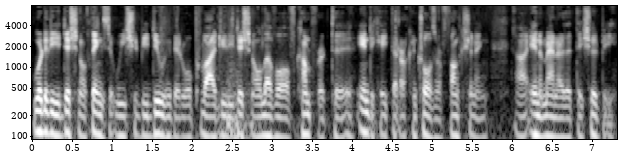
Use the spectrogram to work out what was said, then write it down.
what are the additional things that we should be doing that will provide you the additional level of comfort to indicate that our controls are functioning uh, in a manner that they should be?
